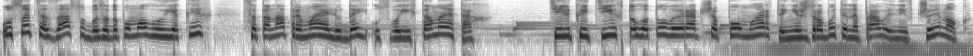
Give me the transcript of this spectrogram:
усе це засоби, за допомогою яких сатана тримає людей у своїх танетах. Тільки ті, хто готовий радше померти, ніж зробити неправильний вчинок,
